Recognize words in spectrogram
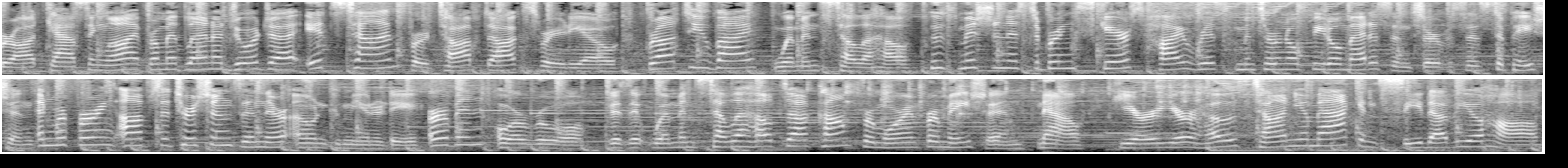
Broadcasting live from Atlanta, Georgia, it's time for Top Docs Radio. Brought to you by Women's Telehealth, whose mission is to bring scarce, high risk maternal fetal medicine services to patients and referring obstetricians in their own community, urban or rural. Visit womenstelehealth.com for more information. Now, here are your hosts, Tanya Mack and CW Hall.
